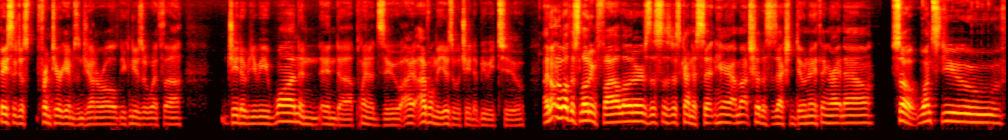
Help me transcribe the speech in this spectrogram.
basically just Frontier games in general. You can use it with uh, JWE one and and uh, Planet Zoo. I I've only used it with JWE two. I don't know about this loading file loaders. This is just kind of sitting here. I'm not sure this is actually doing anything right now. So once you've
